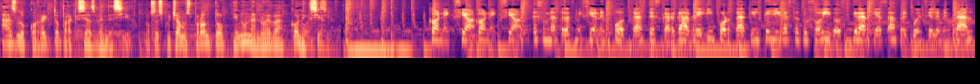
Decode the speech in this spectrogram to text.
Haz lo correcto para que seas bendecido. Nos escuchamos pronto en una nueva conexión. Conexión. Conexión es una transmisión en podcast descargable y portátil que llega hasta tus oídos gracias a Frecuencia Elemental.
